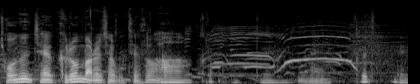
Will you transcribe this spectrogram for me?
저는 제가 그런 말을 잘 못해서 아, 그렇군요. 네. 네. 그,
